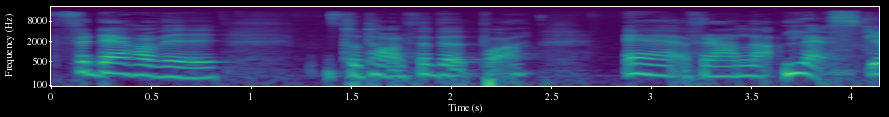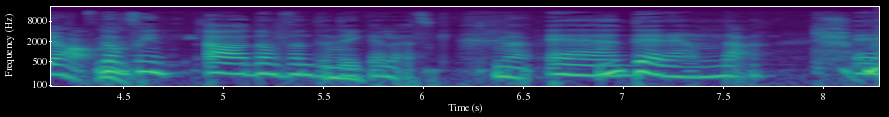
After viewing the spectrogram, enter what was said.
för det har vi totalförbud på. Eh, för alla. Läsk, jaha. Mm. De får inte, ja, de får inte dricka läsk. Nej. Eh, det är det enda. Men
